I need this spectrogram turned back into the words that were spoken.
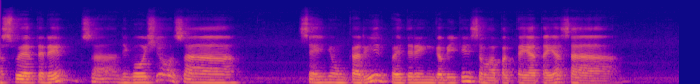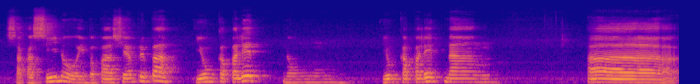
swerte rin, sa negosyo, sa sa inyong career. Pwede rin gamitin sa mga pagtaya-taya sa sa casino o iba pa. Siyempre pa, yung kapalit nung yung kapalit ng ah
